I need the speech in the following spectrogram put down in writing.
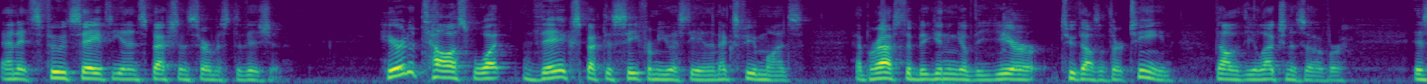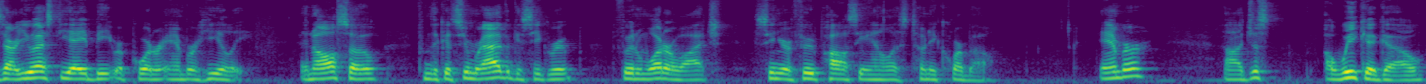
and its Food Safety and Inspection Service Division. Here to tell us what they expect to see from USDA in the next few months and perhaps the beginning of the year 2013, now that the election is over, is our USDA beat reporter Amber Healy, and also from the consumer advocacy group Food and Water Watch, senior food policy analyst Tony Corbo. Amber, uh, just a week ago,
